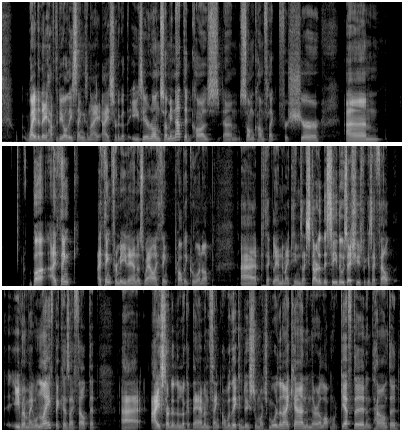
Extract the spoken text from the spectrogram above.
why do they have to do all these things? And I, I sort of got the easier run. So i mean that did cause um, some conflict for sure. Um, but i think i think for me then as well i think probably growing up uh, particularly into my teens i started to see those issues because i felt even in my own life because i felt that uh, I started to look at them and think, oh, well, they can do so much more than I can, and they're a lot more gifted and talented.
